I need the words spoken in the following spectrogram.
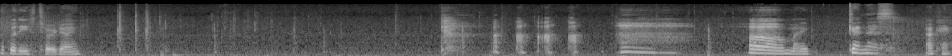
Look what these two are doing. Oh my goodness. Okay.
